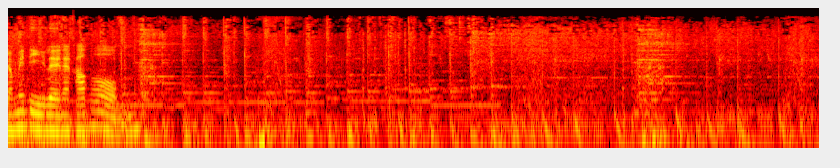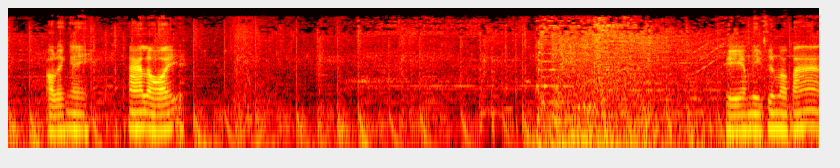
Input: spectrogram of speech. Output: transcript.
ยังไม่ดีเลยนะครับผม เอาเลยไงห้าร้อยโอเคยังมีขึ้นมาบ้าง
